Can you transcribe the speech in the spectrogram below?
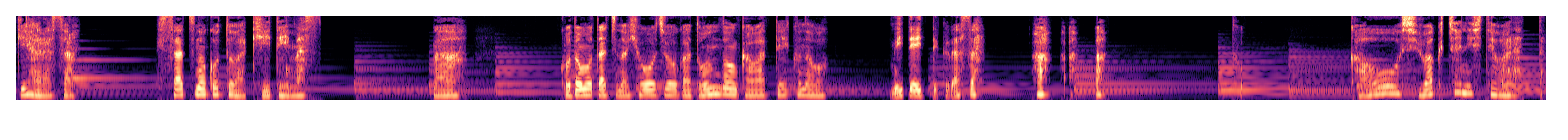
月原さん、視察のことは聞いています。まあ、子供たちの表情がどんどん変わっていくのを見ていってください。はっはっは。と、顔をしわくちゃにして笑った。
